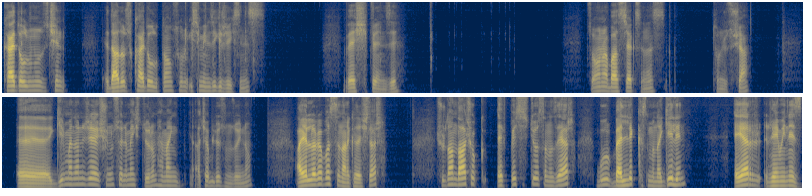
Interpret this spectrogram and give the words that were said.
kaydolduğunuz için e, daha doğrusu kaydolduktan sonra isminizi gireceksiniz. Ve şifrenizi. Sonra basacaksınız. Turuncu tuşa. Ee, girmeden önce şunu söylemek istiyorum. Hemen açabiliyorsunuz oyunu. Ayarlara basın arkadaşlar. Şuradan daha çok FPS istiyorsanız eğer bu bellek kısmına gelin. Eğer RAM'iniz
